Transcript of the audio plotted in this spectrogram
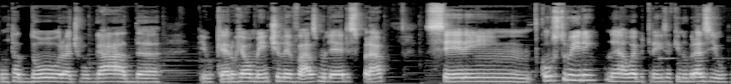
contadora, advogada. Eu quero realmente levar as mulheres para serem construírem né, a Web3 aqui no Brasil.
